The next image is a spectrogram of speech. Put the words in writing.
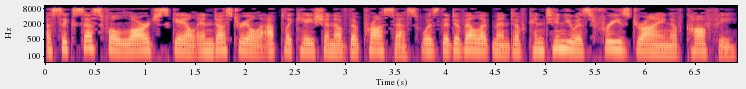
a successful large-scale industrial application of the process was the development of continuous freeze drying of coffee.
